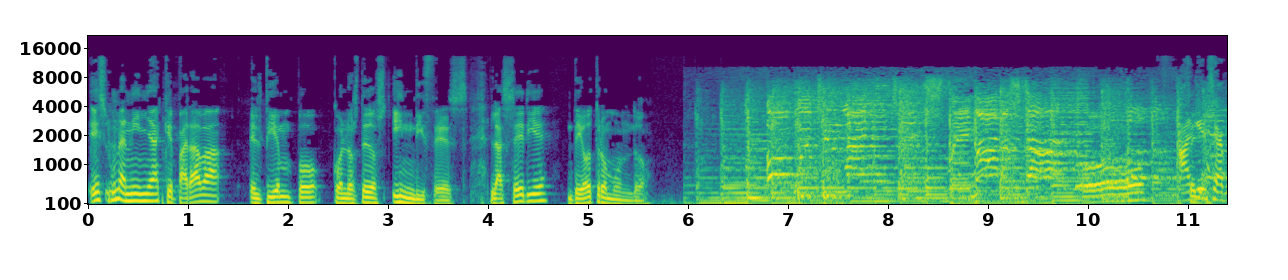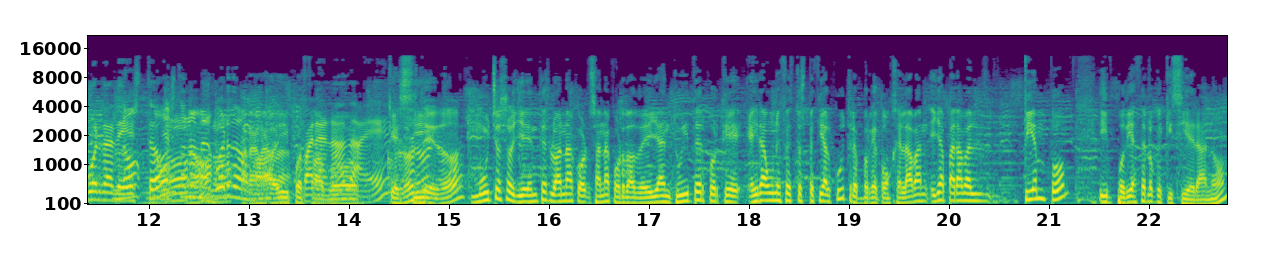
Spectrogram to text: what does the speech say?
es una niña que paraba el tiempo con los dedos índices. La serie de otro mundo. ¿Alguien se acuerda de No, esto? no, esto no me acuerdo. para nada. Ay, por Para favor. nada, ¿eh? Que ¿Con los sí. Muchos oyentes lo han acor- se han acordado de ella en Twitter porque era un efecto especial cutre, porque congelaban, ella paraba el tiempo y podía hacer lo que quisiera, ¿no?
